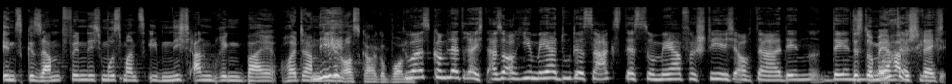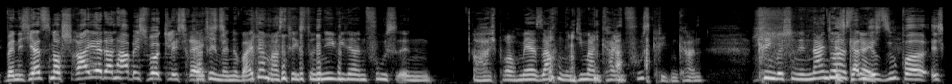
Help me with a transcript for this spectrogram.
insgesamt finde ich, muss man es eben nicht anbringen bei heute haben die den Oscar gewonnen. Du hast komplett recht. Also auch je mehr du das sagst, desto mehr verstehe ich auch da den, den Desto mehr habe ich recht. Wenn ich jetzt noch schreie, dann habe ich wirklich recht. Katrin, wenn du weitermachst, kriegst du nie wieder einen Fuß in. Oh, ich brauche mehr Sachen, in die man keinen Fuß kriegen kann. Kriegen wir schon hin. Nein, du ich hast kann dir recht. super, ich,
